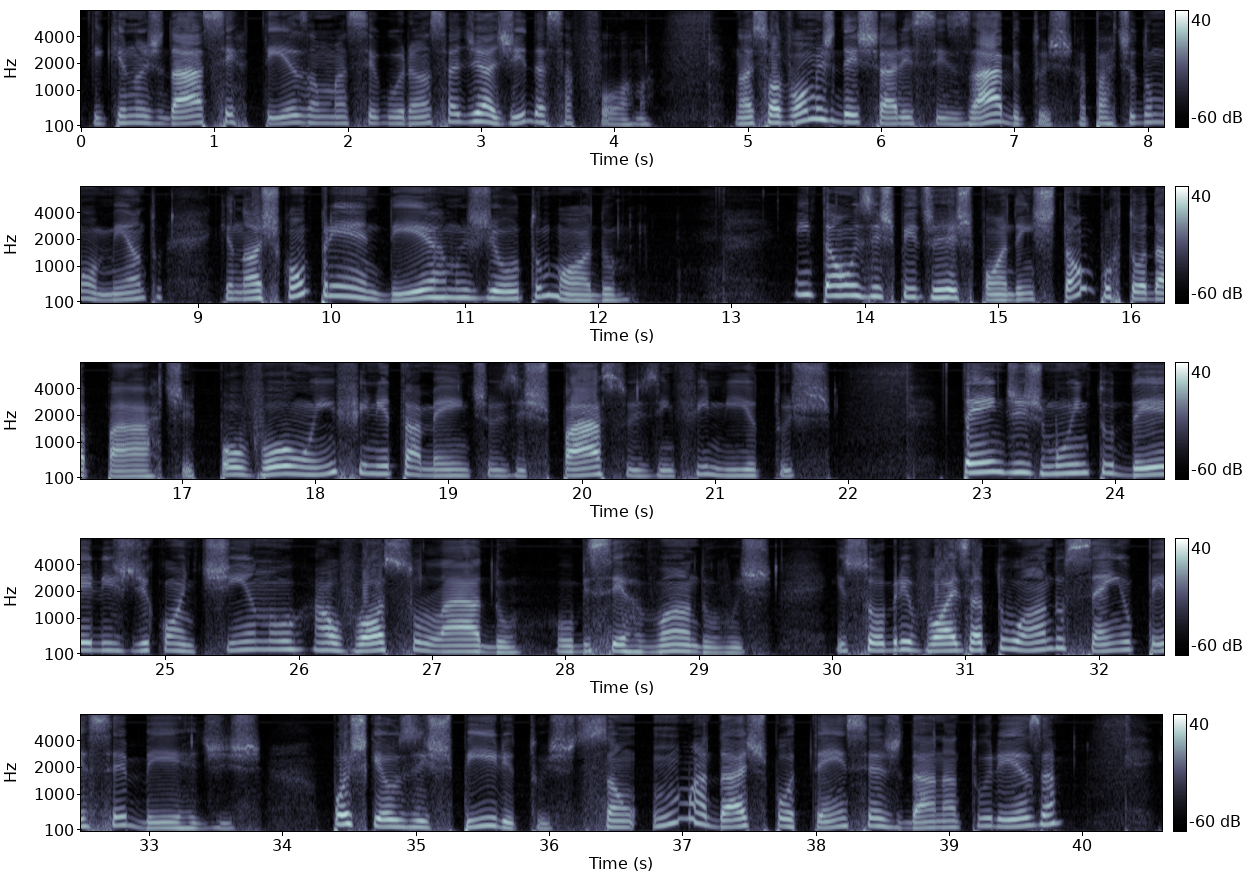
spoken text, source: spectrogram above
e que nos dá a certeza, uma segurança de agir dessa forma. Nós só vamos deixar esses hábitos a partir do momento que nós compreendermos de outro modo. Então os espíritos respondem: estão por toda parte, povoam infinitamente os espaços infinitos. Tendes muito deles de contínuo ao vosso lado, observando-vos, e sobre vós atuando sem o perceberdes pois que os espíritos são uma das potências da natureza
